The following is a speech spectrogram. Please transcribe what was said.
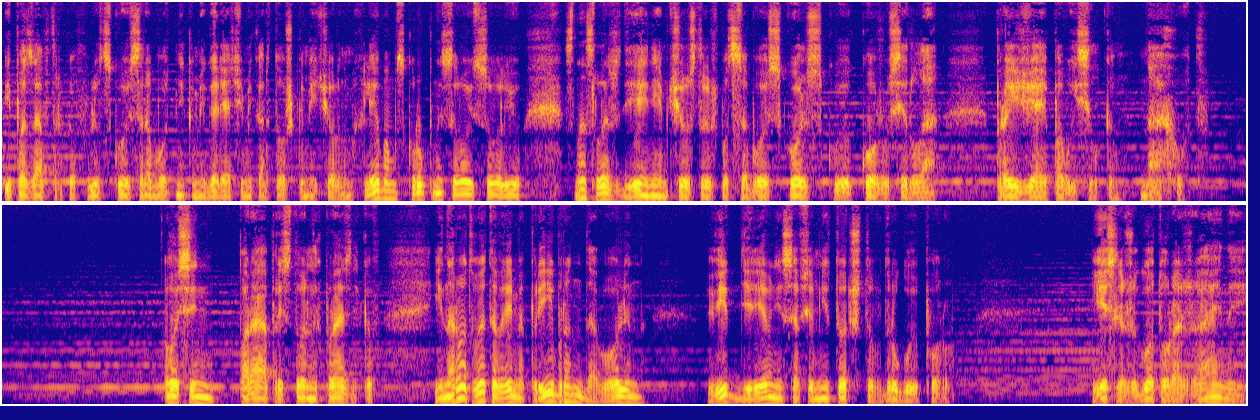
и позавтракав в людской с работниками, горячими картошками и черным хлебом с крупной сырой солью, с наслаждением чувствуешь под собой скользкую кожу седла, проезжая по выселкам на охоту. Осень – пора престольных праздников, и народ в это время прибран, доволен. Вид деревни совсем не тот, что в другую пору. Если же год урожайный,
